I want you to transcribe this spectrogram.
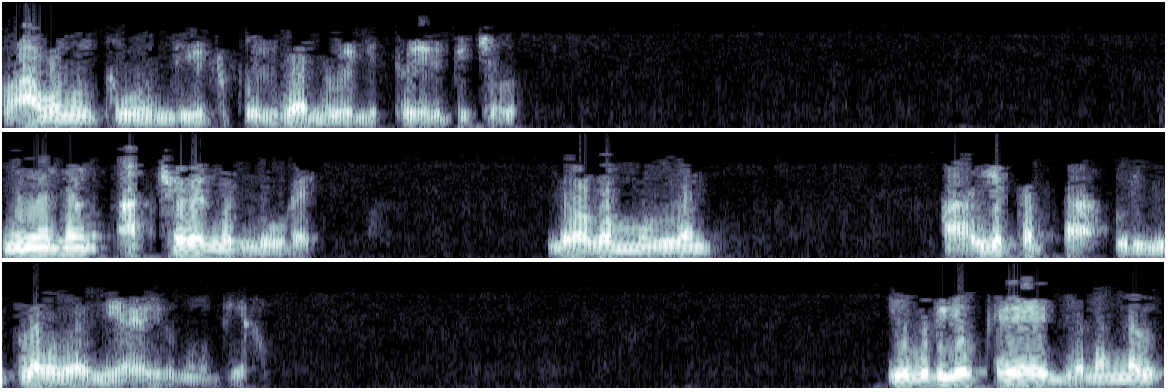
പാവങ്ങൾക്ക് വേണ്ടിയിട്ട് പൊരുതാൻ വേണ്ടി പ്രേരിപ്പിച്ചത്. മൂന്ന് അക്ഷരങ്ങളിലൂടെ ലോകം മുഴുവൻ അറിയപ്പെട്ട ഒരു വിപ്ലവകാരിയായിരുന്നു അദ്ദേഹം. എവിടെയൊക്കെ ജനങ്ങൾ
